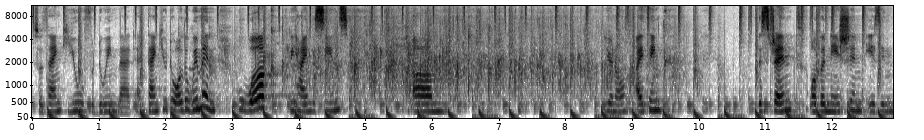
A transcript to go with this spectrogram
So, thank you for doing that. And thank you to all the women who work behind the scenes. Um, you know, I think the strength of a nation is in,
